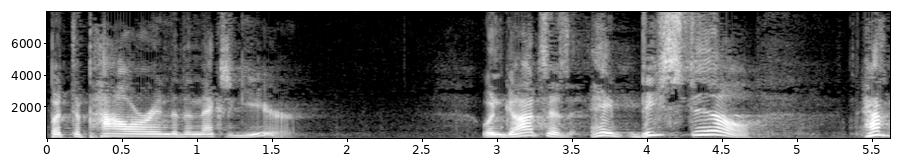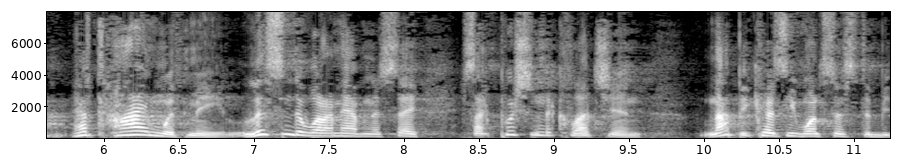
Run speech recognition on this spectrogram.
but to power into the next gear. When God says, "Hey, be still," Have, have time with me. Listen to what I'm having to say. It's like pushing the clutch in. Not because he wants us to, be,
